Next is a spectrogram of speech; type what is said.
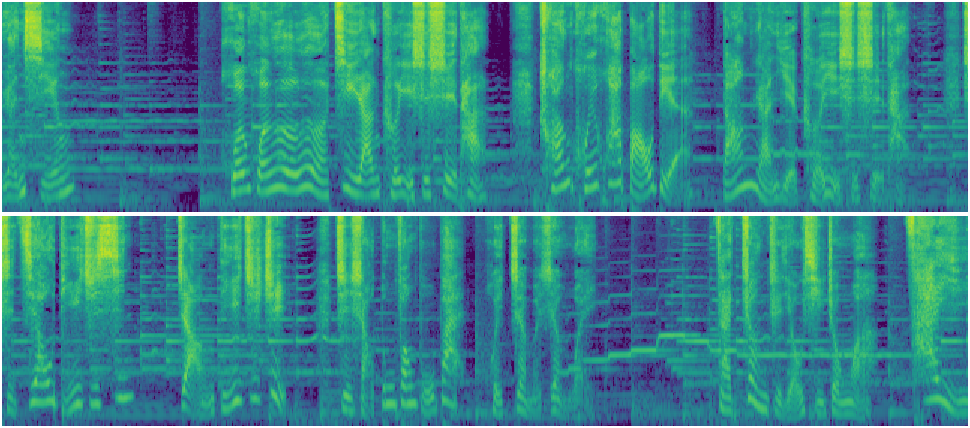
原形。浑浑噩噩既然可以是试探，传葵花宝典当然也可以是试探，是交敌之心，长敌之志，至少东方不败会这么认为。在政治游戏中啊。猜疑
